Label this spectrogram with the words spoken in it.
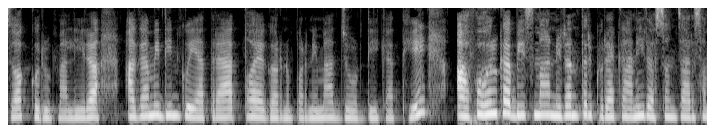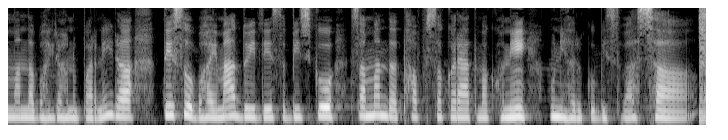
जगको रूपमा लिएर आगामी दिनको यात्रा तय गर्नुपर्नेमा जोड दिएका थिए। आफूहरूका बीचमा निरन्तर कुराकानी र सञ्चार सम्बन्ध भइरहनु पर्ने र त्यसो भएमा दुई देश बीचको सम्बन्ध थप सकारात्मक हुने उनीहरूको विश्वास छ।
